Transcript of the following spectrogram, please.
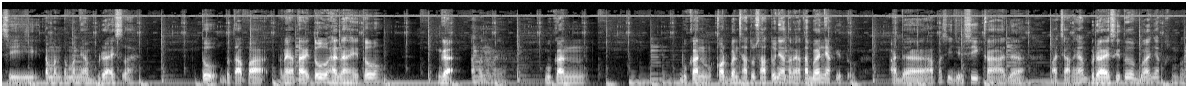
si teman-temannya Bryce lah. Itu betapa ternyata itu Hana itu nggak apa namanya bukan bukan korban satu-satunya ternyata banyak gitu ada apa sih Jessica ada pacarnya Bryce itu banyak sumpah.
